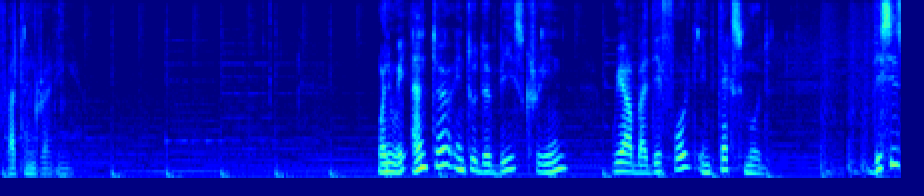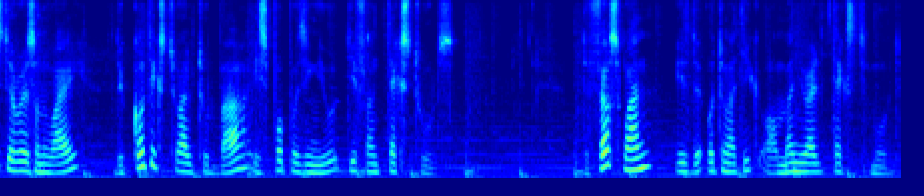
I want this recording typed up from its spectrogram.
flat engraving. When we enter into the B screen, we are by default in text mode. This is the reason why the contextual toolbar is proposing you different text tools. The first one is the automatic or manual text mode.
